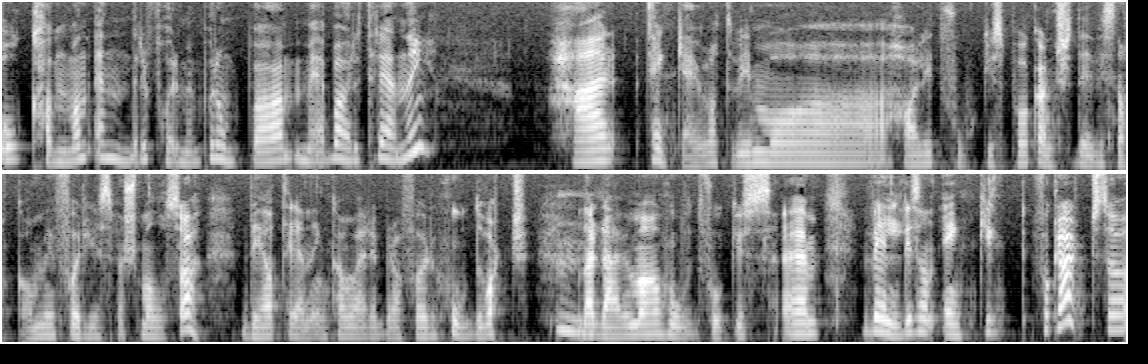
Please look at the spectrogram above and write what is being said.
og kan man endre formen på rumpa med bare trening? Her tenker jeg jo at vi må ha litt fokus på kanskje det vi snakka om i forrige spørsmål også. Det at trening kan være bra for hodet vårt. Mm. Det er der vi må ha hovedfokus. Eh, veldig sånn enkelt forklart så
